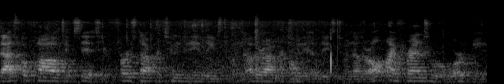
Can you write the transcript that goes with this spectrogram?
that's what politics is. Your first opportunity leads to another opportunity that leads to another. All my friends who are working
